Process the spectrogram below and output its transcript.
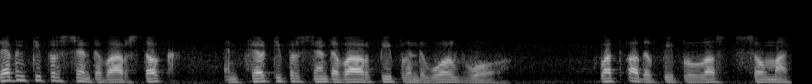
70% of our stock and 30% of our people in the World War. What other people lost so much?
